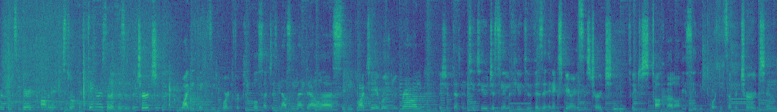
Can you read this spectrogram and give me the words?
have, there's been some very prominent historical figures that have visited the church. Why do you think it's important for people such as Nelson Mandela, Sidney Poitier, Rosemary Brown, Bishop Desmond Tutu, just to name a few, to visit and experience this church? Mm-hmm. So you just talk about obviously the importance of the church and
